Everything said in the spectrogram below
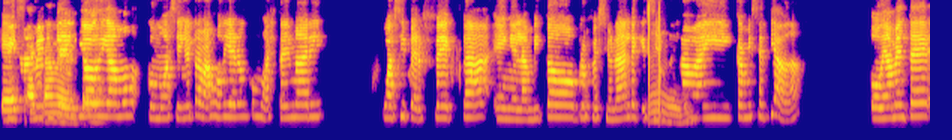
finalmente yo, digamos, como así en el trabajo vieron como esta Ilmari casi perfecta en el ámbito profesional de que siempre mm. estaba ahí camiseteada, obviamente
